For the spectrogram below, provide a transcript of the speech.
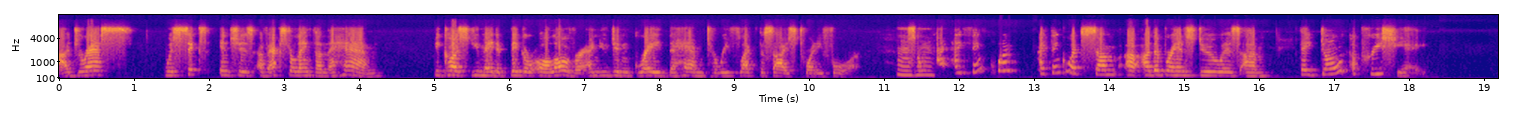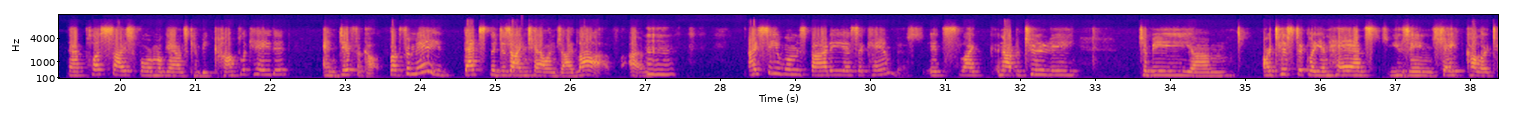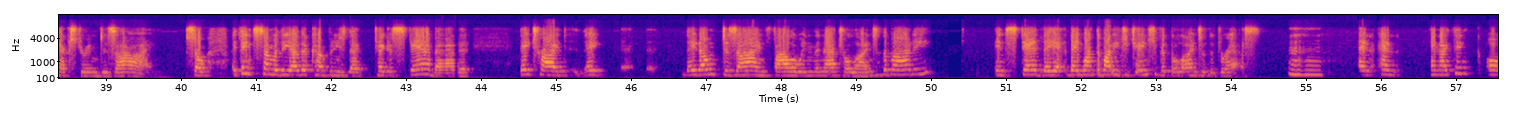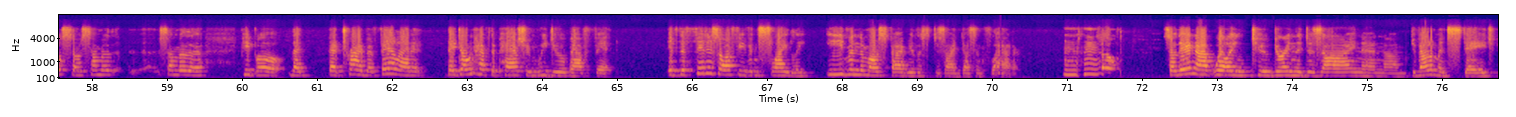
a dress with six inches of extra length on the hem because you made it bigger all over and you didn't grade the hem to reflect the size 24. Mm-hmm. So I, I, think what I think what some uh, other brands do is um, they don't appreciate that plus size formal gowns can be complicated and difficult. But for me, that's the design challenge I love. Um, mm-hmm. I see a woman's body as a canvas. It's like an opportunity to be um, artistically enhanced using shape, color, texture, and design. So I think some of the other companies that take a stab at it, they tried, they they don't design following the natural lines of the body. Instead, they they want the body to change to fit the lines of the dress. Mm-hmm. And and and I think also some of some of the people that that try but fail at it, they don't have the passion we do about fit. If the fit is off even slightly, even the most fabulous design doesn't flatter. Mm-hmm. So so they're not willing to, during the design and um, development stage,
